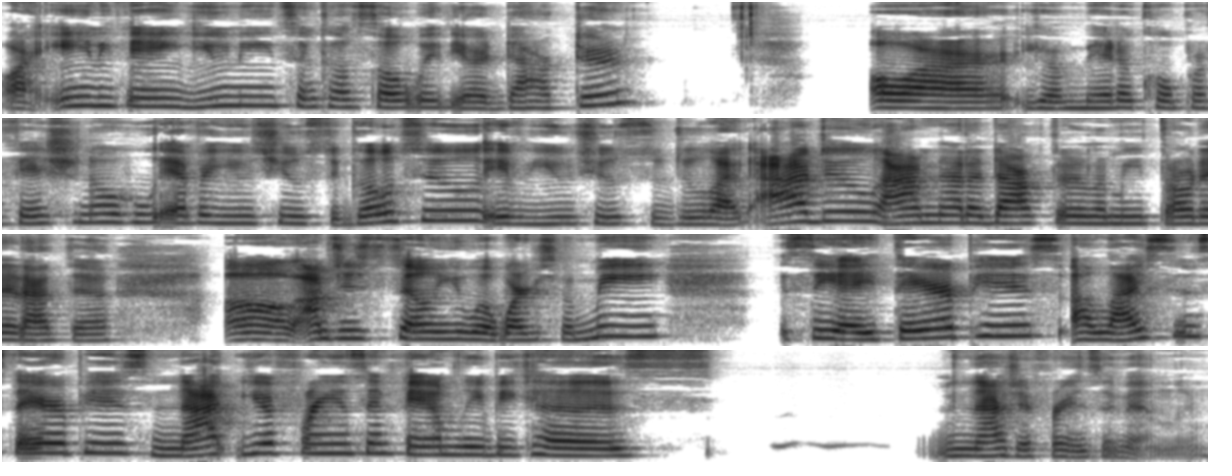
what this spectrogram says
or anything, you need to consult with your doctor or your medical professional, whoever you choose to go to. If you choose to do like I do, I'm not a doctor. Let me throw that out there. Um, I'm just telling you what works for me. See a therapist, a licensed therapist, not your friends and family because not your friends and family.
